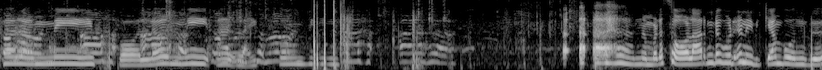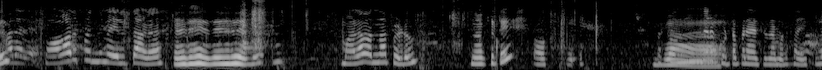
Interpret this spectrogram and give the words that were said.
Follow me, follow me, I like for me. നമ്മുടെ സോളാറിന്റെ കൂടെയാണ് ഇരിക്കാൻ പോകുന്നത്. അതെ അതെ മഴ വന്നാ പെടും. നോക്കട്ടെ. ഓക്കെ. കുട്ടപ്പനായിട്ട് നമ്മുടെ സൈക്കിൾ.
